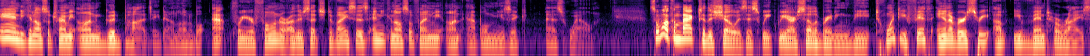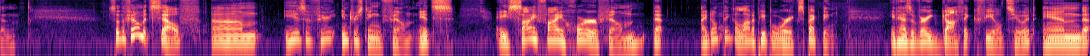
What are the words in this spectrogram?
And you can also try me on GoodPods, a downloadable app for your phone or other such devices. And you can also find me on Apple Music as well. So, welcome back to the show. As this week we are celebrating the 25th anniversary of Event Horizon. So, the film itself um, is a very interesting film. It's a sci fi horror film that I don't think a lot of people were expecting. It has a very gothic feel to it, and,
